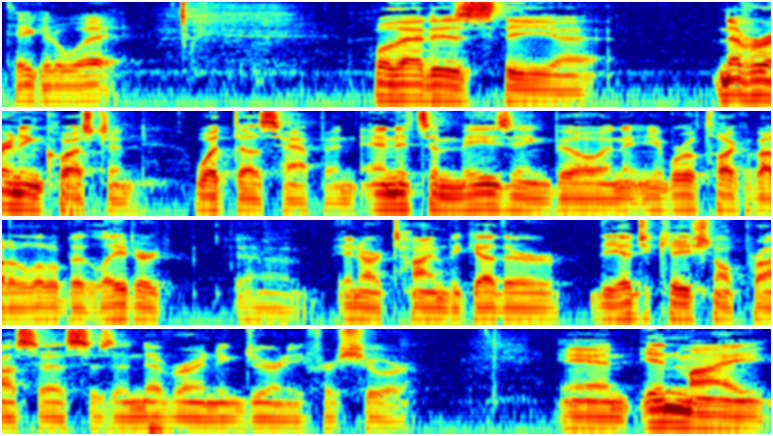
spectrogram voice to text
take it away. Well, that is the uh, never ending question. What does happen? And it's amazing, Bill, and we'll talk about it a little bit later uh, in our time together. The educational process is a never ending journey for sure. And in my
